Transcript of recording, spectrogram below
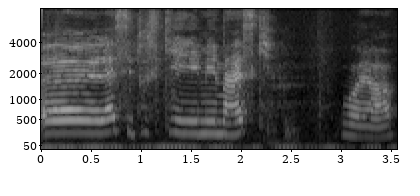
Euh, là c'est tout ce qui est mes masques. Voilà.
